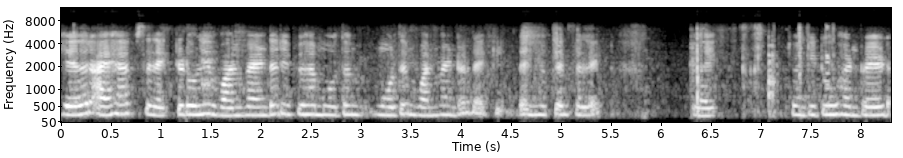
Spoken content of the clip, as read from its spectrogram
here I have selected only one vendor. If you have more than more than one vendor then you can select like 2200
